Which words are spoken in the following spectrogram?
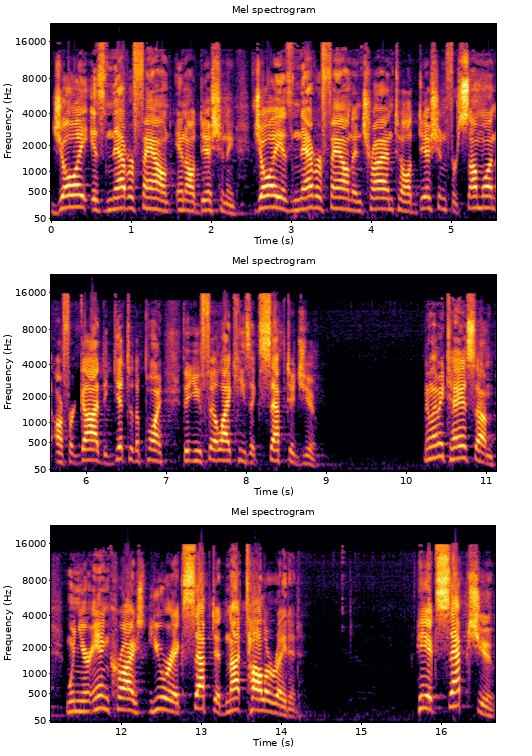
Joy is never found in auditioning. Joy is never found in trying to audition for someone or for God to get to the point that you feel like He's accepted you. Now, let me tell you something. When you're in Christ, you are accepted, not tolerated. He accepts you.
